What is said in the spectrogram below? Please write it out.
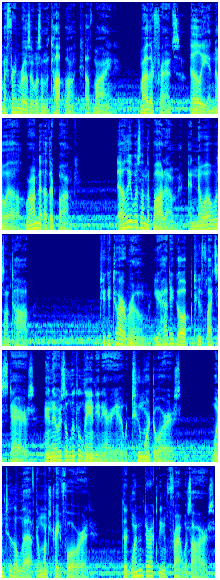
My friend Rosa was on the top bunk of mine. My other friends, Ellie and Noel, were on the other bunk. Ellie was on the bottom, and Noel was on top. To get to our room, you had to go up two flights of stairs, and there was a little landing area with two more doors one to the left and one straight forward. The one directly in front was ours.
